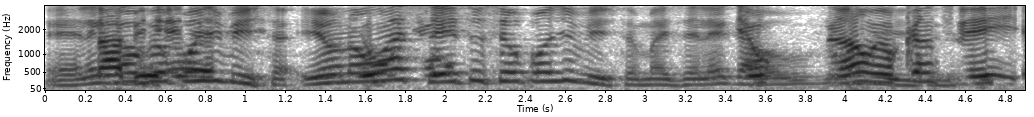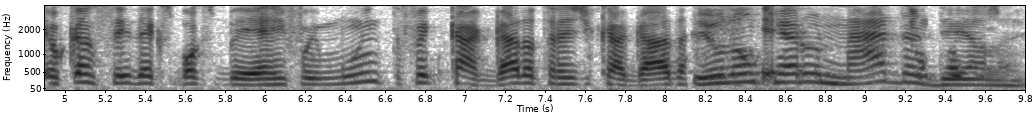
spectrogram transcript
É legal Sabe, o meu ponto de vista. Eu não eu, aceito eu, o seu ponto de vista, mas é legal. Eu, não, eu cansei. Eu cansei da Xbox BR. Foi muito. Foi cagada atrás de cagada. Eu não quero nada dela.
